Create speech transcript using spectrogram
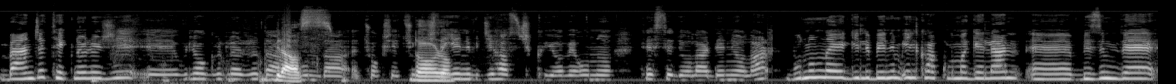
Bence teknoloji e, vloggerları da Biraz. bunda çok şey. Çünkü Doğru. işte yeni bir cihaz çıkıyor ve onu test ediyorlar, deniyorlar. Bununla ilgili benim ilk aklıma gelen e, bizim de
